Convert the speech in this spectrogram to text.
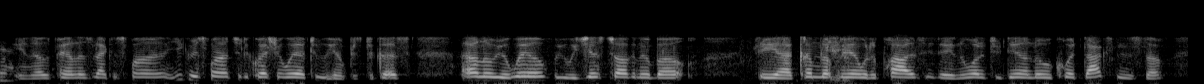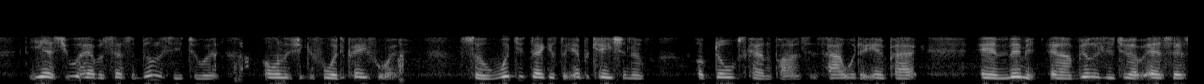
Yeah. You know, the panelists like to respond. You can respond to the question well too, Empress, because I don't know if you're aware, we were just talking about they are coming up now with a policy that in order to download court documents and stuff, yes, you will have accessibility to it, only if you can afford to pay for it. So, what do you think is the implication of of those kind of policies? How would they impact and limit our ability to have access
